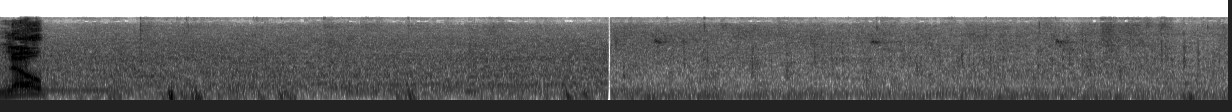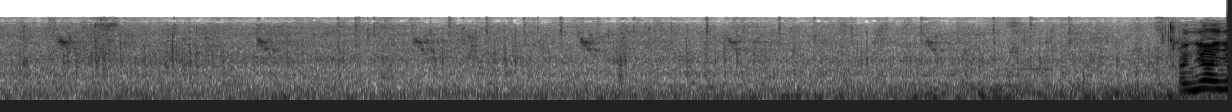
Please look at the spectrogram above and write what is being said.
Nope. 아니 아니.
